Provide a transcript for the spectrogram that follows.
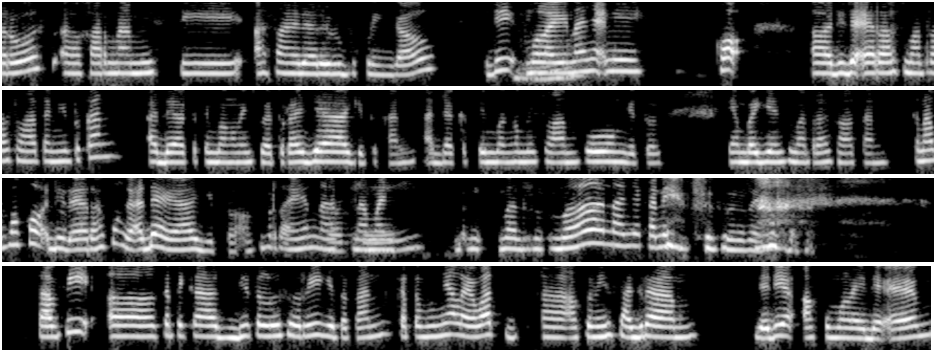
Terus eh, karena Misti asalnya dari Lubuk Linggau, jadi mulai Hmm. nanya nih, kok eh, di daerah Sumatera Selatan itu kan ada Ketimbang Ngemis Batu Raja gitu kan, ada Ketimbang Ngemis Lampung gitu, yang bagian Sumatera Selatan. Kenapa kok di daerahku nggak ada ya gitu? Aku bertanya na- Oke. namanya menanyakan itu sebenarnya. Tapi eh, ketika ditelusuri gitu kan, ketemunya lewat eh, akun Instagram. Jadi aku mulai DM,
